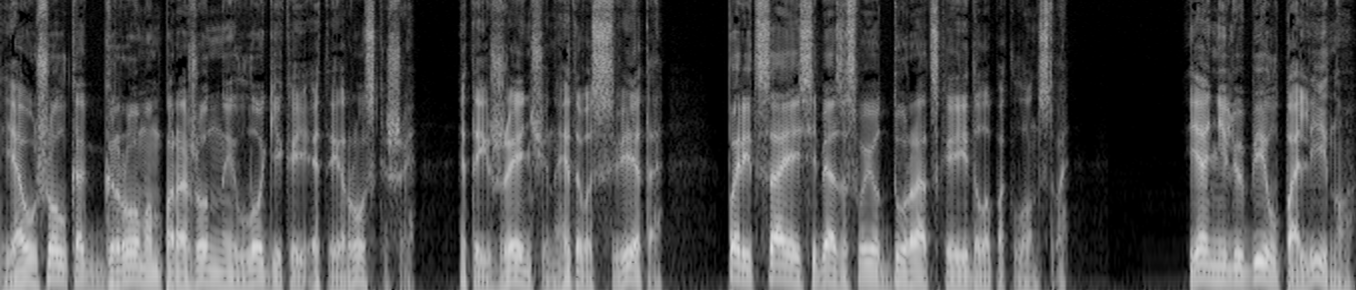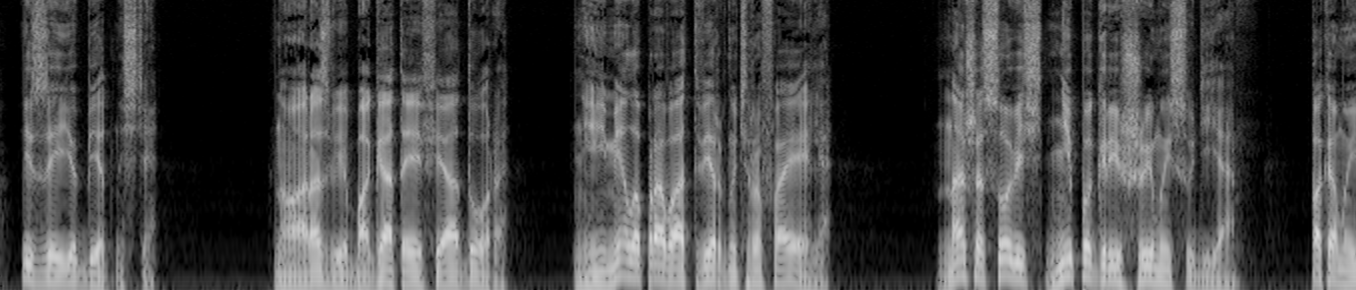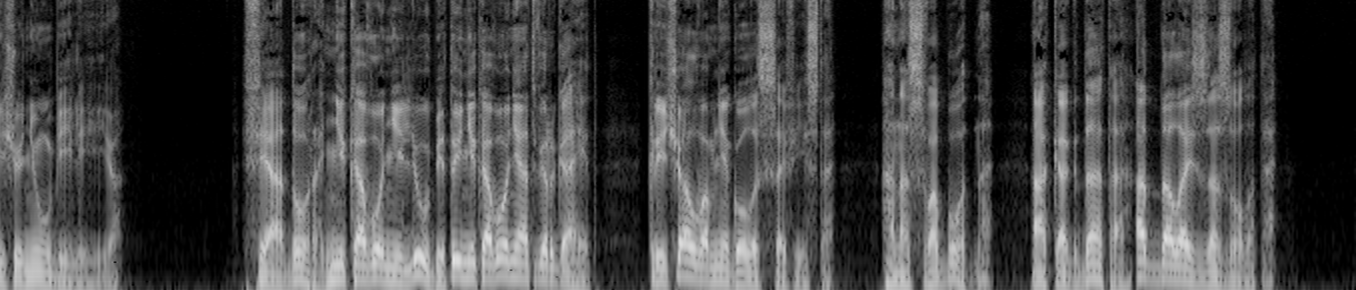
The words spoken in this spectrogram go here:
Я ушел как громом, пораженный логикой этой роскоши, этой женщины, этого света, порицая себя за свое дурацкое идолопоклонство. Я не любил Полину из-за ее бедности. Ну а разве богатая Феодора не имела права отвергнуть Рафаэля? Наша совесть — непогрешимый судья, пока мы еще не убили ее. Феодора никого не любит и никого не отвергает, кричал во мне голос софиста. Она свободна, а когда-то отдалась за золото.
